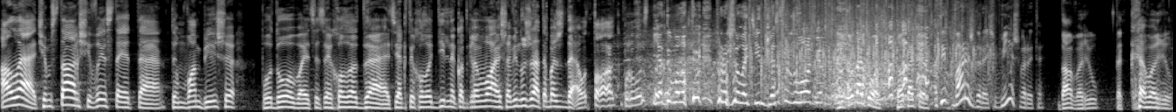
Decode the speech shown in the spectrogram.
Але чим старші ви стаєте, тим вам більше подобається цей холодець. Як ти холодильник відкриваєш, а він уже тебе жде. Отак просто. Я думала, ти про желатин для суглобів. Ну то так от, то таке. А ти вариш, до речі, вмієш варити? Да, варю. Таке варю.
